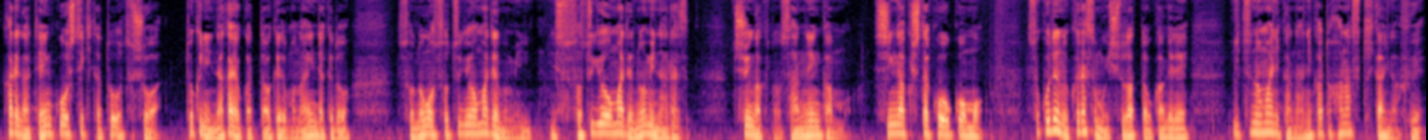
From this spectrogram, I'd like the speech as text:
彼が転校してきた当初は、特に仲良かったわけでもないんだけど、その後卒業までのみ、卒業までのみならず、中学の3年間も、進学した高校も、そこでのクラスも一緒だったおかげで、いつの間にか何かと話す機会が増え、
